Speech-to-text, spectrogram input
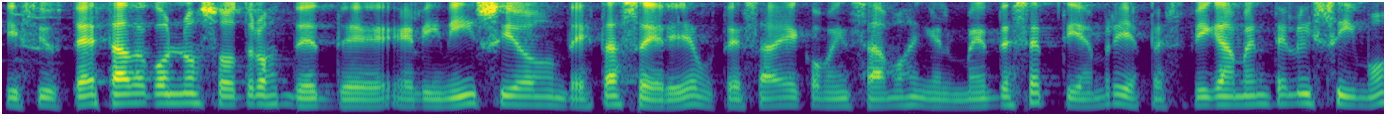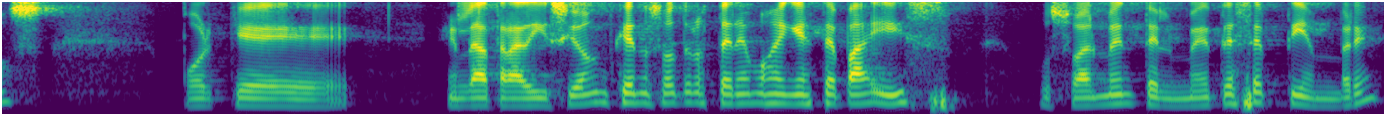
y si usted ha estado con nosotros desde el inicio de esta serie, usted sabe que comenzamos en el mes de septiembre y específicamente lo hicimos porque en la tradición que nosotros tenemos en este país, usualmente el mes de septiembre,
